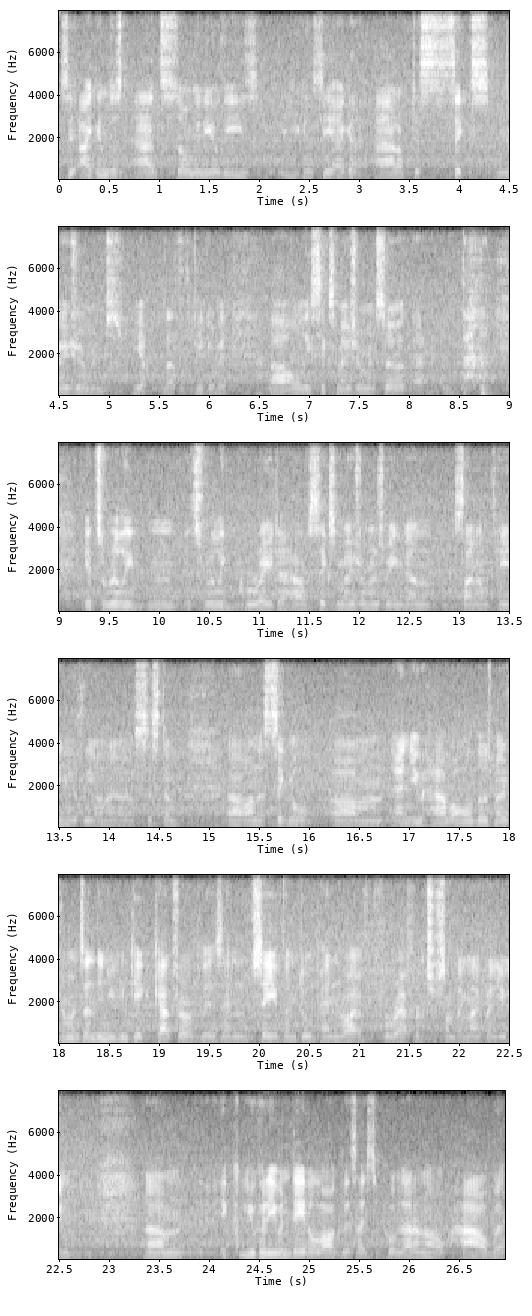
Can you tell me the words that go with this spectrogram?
See I can just add so many of these. You can see I can add up to six measurements. Yep that's the peak of it. Uh, only six measurements. So uh, it's really mm, it's really great to have six measurements being done simultaneously on a system uh, on a signal. Um, and you have all those measurements and then you can take a capture of this and save them to a pen drive for reference or something like that. You can um, it, you could even data log this I suppose. I don't know how but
